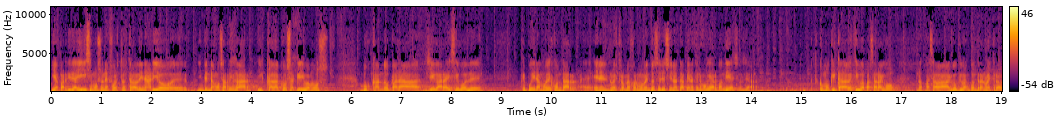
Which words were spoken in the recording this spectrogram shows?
Y a partir de ahí hicimos un esfuerzo extraordinario, eh, intentamos arriesgar y cada cosa que íbamos buscando para llegar a ese gol que pudiéramos descontar, eh, en nuestro mejor momento se lesiona Tapia y nos tenemos que quedar con 10. O sea, como que cada vez que iba a pasar algo, nos pasaba algo que iba en contra nuestra.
